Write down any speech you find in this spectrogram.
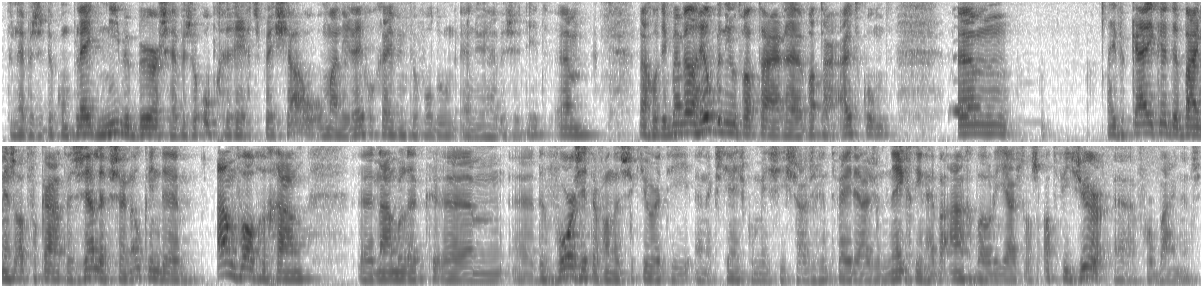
Toen hebben ze de compleet nieuwe beurs hebben ze opgericht speciaal om aan die regelgeving te voldoen en nu hebben ze dit. Um, nou goed, ik ben wel heel benieuwd wat daar, wat daar uitkomt. Um, Even kijken, de Binance advocaten zelf zijn ook in de aanval gegaan. Uh, namelijk um, uh, de voorzitter van de Security and Exchange Commissie zou zich in 2019 hebben aangeboden juist als adviseur uh, voor Binance.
